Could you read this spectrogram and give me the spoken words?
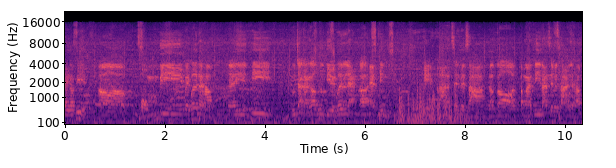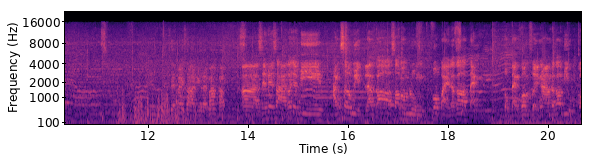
รครับพี่อ่าผมบีไบเบิลนะครับ ในที่รู้จักกันก็คือบีไบเบิลนี่แหละก็แอดมินเพจร้านเซนเบซาแล้วก็ทำงานที่ร้านเซนเบซาเนี่ยครับเซนไบซามีอะไรบ้างครับอ่าเซนเบซาก็จะมีทั้งเซอร์วิสแล้วก็ซ่อมบำรุงทั่วไปแล้วก็แต่งตกแต่งความสวยงามแล้วก็มีอุปก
